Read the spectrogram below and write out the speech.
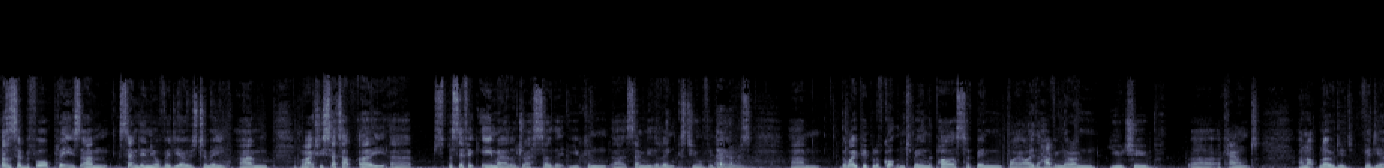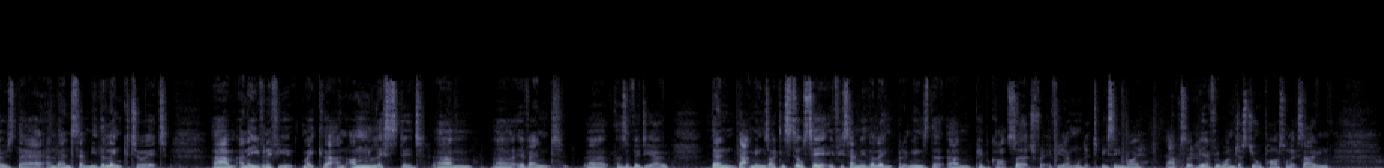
as I said before, please um, send in your videos to me. Um, I've actually set up a uh, specific email address so that you can uh, send me the links to your videos. Um, the way people have got them to me in the past have been by either having their own YouTube uh, account and uploaded videos there and then sent me the link to it. Um, and even if you make that an unlisted um, uh, event uh, as a video, then that means I can still see it if you send me the link, but it means that um, people can't search for it if you don't want it to be seen by absolutely everyone, just your part on its own.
